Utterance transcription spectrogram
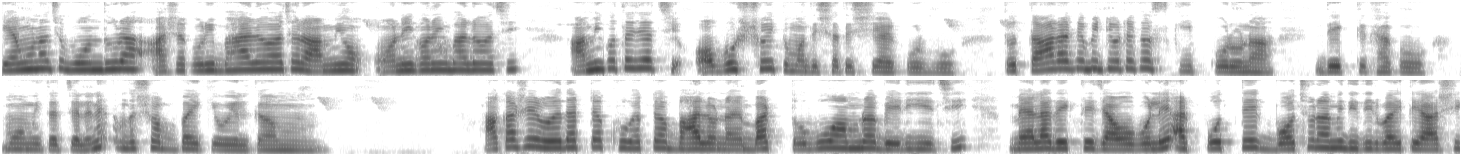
কেমন আছো বন্ধুরা? আশা করি ভালো আছো আর আমিও অনেক অনেক ভালো আছি। আমি কোথায় যাচ্ছি? অবশ্যই তোমাদের সাথে শেয়ার করব। তো তার আগে ভিডিওটাকেও স্কিপ করো না। দেখতে থাকো। মমিতার চ্যানেলে তোমাদের সবাইকে ওয়েলকাম আকাশের ওয়েদারটা খুব একটা ভালো নয় বাট তবুও আমরা বেরিয়েছি মেলা দেখতে যাব বলে। আর প্রত্যেক বছর আমি দিদির বাড়িতে আসি,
